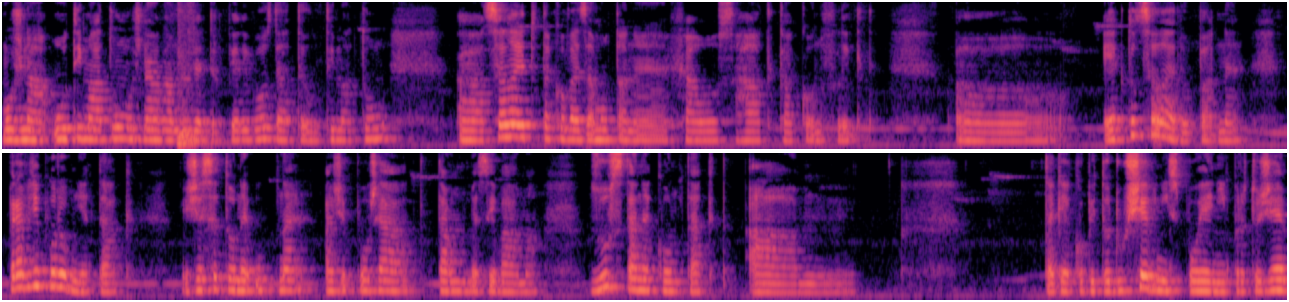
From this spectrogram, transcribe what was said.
možná ultimátum, možná vám dojde trpělivost, dáte ultimátum. A celé je to takové zamotané, chaos, hádka, konflikt. Uh, jak to celé dopadne? Pravděpodobně tak, že se to neutne a že pořád tam mezi váma zůstane kontakt a mm, tak jako by to duševní spojení, protože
